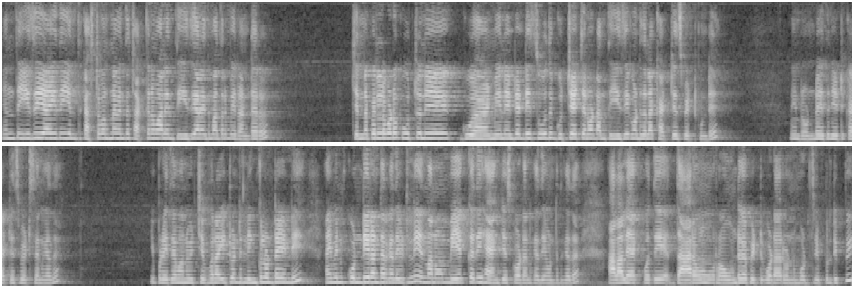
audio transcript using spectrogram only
ఎంత ఈజీ ఇది? ఇంత కష్టం అంటున్నాం ఇంత చక్కని వాళ్ళు? ఇంత ఈజీ అనేది మాత్రం మీరు అంటారు. చిన్నపిల్లలు కూడా కూర్చొని ఐ మీన్ ఏంటంటే సూది గుచ్చేయచ్చు అనమాట అంత ఈజీగా ఉంటుంది అలా కట్ చేసి పెట్టుకుంటే. నేను రెండు అయితే నీట్గా కట్ చేసి పెట్టాను కదా. ఇప్పుడైతే మనం చివర ఇటువంటి లింకులు ఉంటాయండి. ఐ మీన్ కుండీలు అంటారు కదా వీటిని. మనం మేక్ అది హ్యాంగ్ చేసుకోవడానికి అదే ఉంటుంది కదా. అలా లేకపోతే దారం రౌండ్గా పెట్టి కూడా రెండు మూడు ట్రిప్పులు తిప్పి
